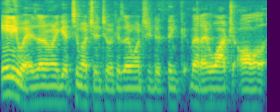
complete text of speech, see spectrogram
Anyways i don't want to get too much into it because i want you to think that i watch all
